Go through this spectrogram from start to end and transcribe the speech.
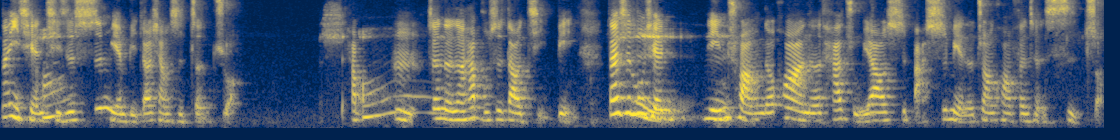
那以前其实失眠比较像是症状。哦它嗯，真的呢，它不是到疾病，但是目前临床的话呢，它主要是把失眠的状况分成四种，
